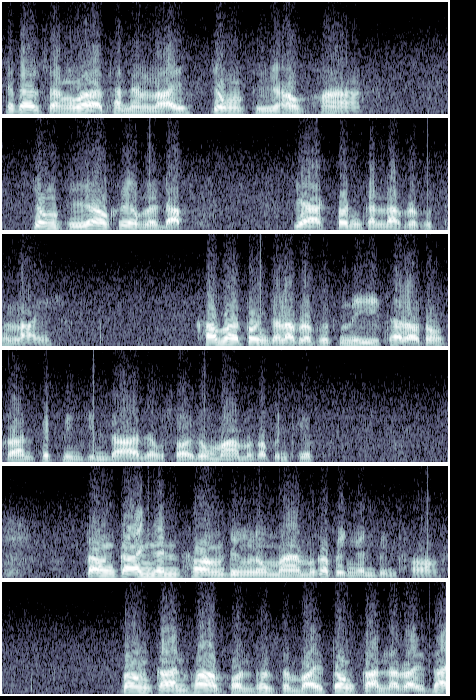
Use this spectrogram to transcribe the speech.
แล้วก็สั่งว่าท่านทั้งหลายจงถือเอาผ้า จงถือเอาเครื่องประดับ จากต้นกันรับประพฤกทั้งหลาย คำว่าต้นกระประพฤกนี้ถ้าเราต้องการเพชรนินจินดาเราสอยลงมามันก็เป็นเพชรต้องการเงินทองดึงลงมามันก็เป็นเงินเป็นทอง ต้องการผ้าผ่อนทนสบายต้องการอะไรได้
